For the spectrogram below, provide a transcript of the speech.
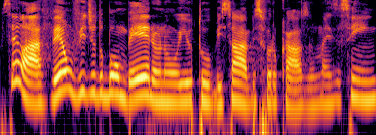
sei lá, ver um vídeo do bombeiro no YouTube, sabe, se for o caso, mas assim,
